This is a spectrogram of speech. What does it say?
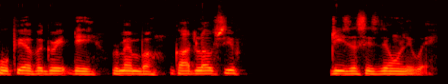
hope you have a great day. Remember, God loves you. Jesus is the only way.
